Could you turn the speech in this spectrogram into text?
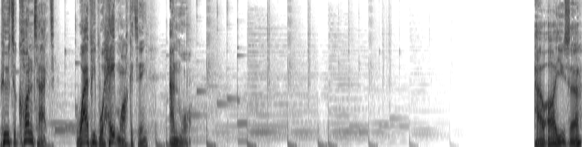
who to contact, why people hate marketing, and more. How are you, sir?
